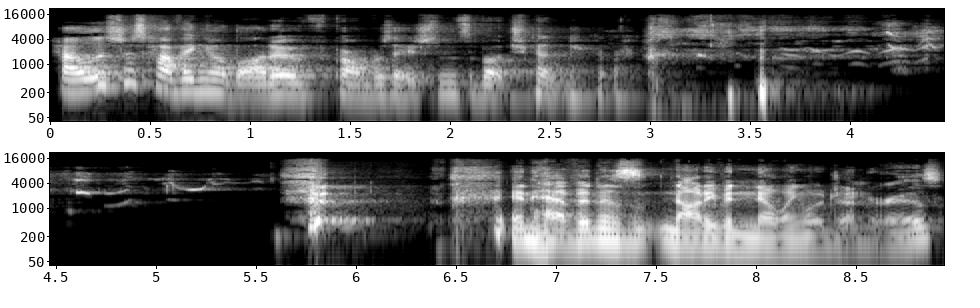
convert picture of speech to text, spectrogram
hell is just having a lot of conversations about gender. and heaven is not even knowing what gender is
